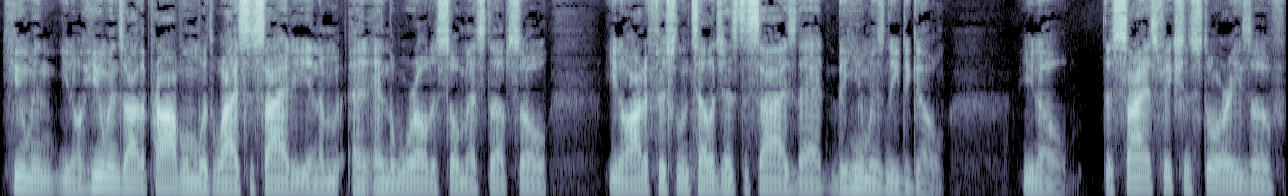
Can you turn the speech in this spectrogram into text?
human, you know, humans are the problem with why society and the, and the world is so messed up. So, you know, artificial intelligence decides that the humans need to go. You know, the science fiction stories of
